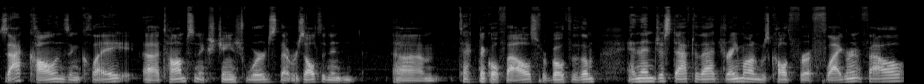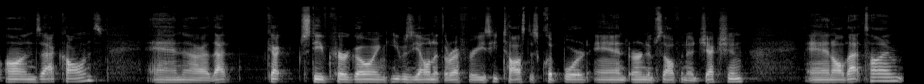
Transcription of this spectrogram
Zach Collins and Klay uh, Thompson exchanged words that resulted in um, technical fouls for both of them. And then just after that, Draymond was called for a flagrant foul on Zach Collins, and that got Steve Kerr going. He was yelling at the referees. He tossed his clipboard and earned himself an ejection. And all that time,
